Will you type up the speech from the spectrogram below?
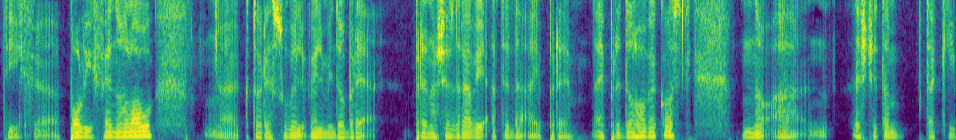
tých e, polyfenolov, e, ktoré sú veľ, veľmi dobré pre naše zdravie a teda aj pre, aj pre dlhovekosť. No a ešte tam taký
